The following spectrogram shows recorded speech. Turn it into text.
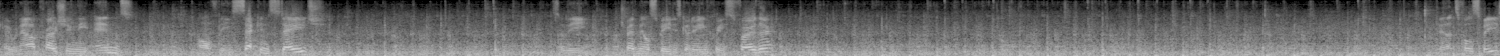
Okay, we're now approaching the end of the second stage. So the treadmill speed is going to increase further. Okay, that's full speed.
